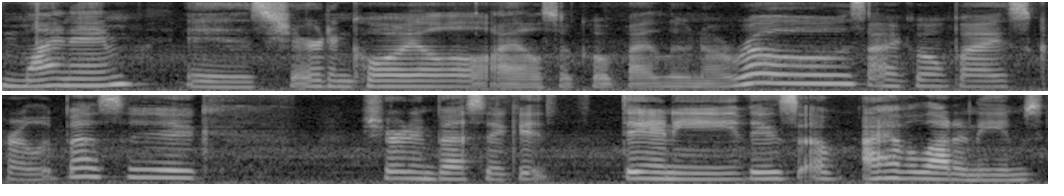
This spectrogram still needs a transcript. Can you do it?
my name is Sheridan Coyle. I also go by Luna Rose. I go by Scarlet Bessick, Sheridan Bessick, it, Danny. There's a, I have a lot of names.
